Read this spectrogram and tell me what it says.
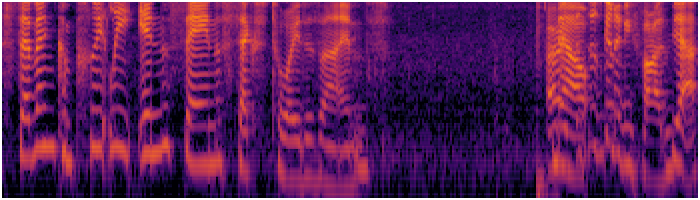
Seven completely insane sex toy designs. All right, Now- this is going to be fun. Yeah.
